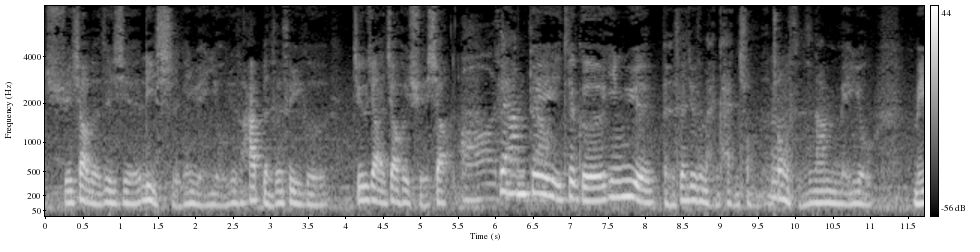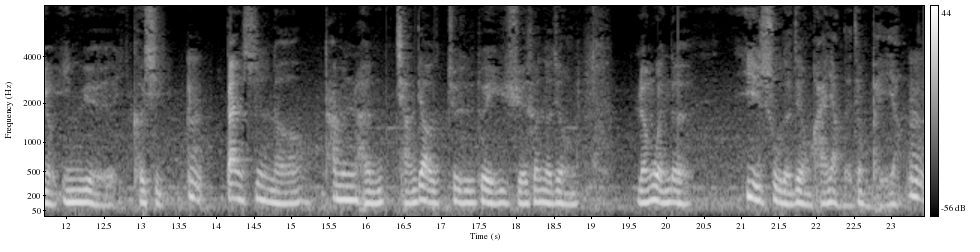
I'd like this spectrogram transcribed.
学校的这些历史跟缘由，就是它本身是一个。基督教的教会学校哦，所以他们对这个音乐本身就是蛮看重的，纵使是他们没有没有音乐科系，嗯，但是呢，他们很强调就是对于学生的这种人文的艺术的这种涵养的这种培养，嗯，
